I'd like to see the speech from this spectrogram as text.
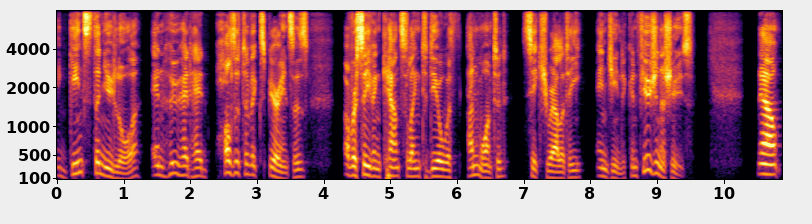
against the new law and who had had positive experiences of receiving counselling to deal with unwanted sexuality and gender confusion issues. Now,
